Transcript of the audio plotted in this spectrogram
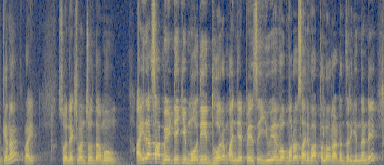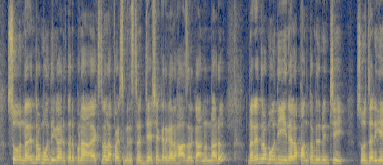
ఓకేనా? రైట్ సో నెక్స్ట్ వన్ చూద్దాము. ఐరాసా భేటీకి మోదీ దూరం అని చెప్పేసి యుఎన్ఓ మరోసారి వార్తల్లో రావడం జరిగిందండి. సో నరేంద్ర మోదీ గారి తరపున ఎక్స్టర్నల్ అఫైర్స్ మినిస్టర్ జయశంకర్ గారు హాజరు కానున్నారు. నరేంద్ర మోదీ ఈ నెల పంతొమ్మిది నుంచి సో జరిగే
